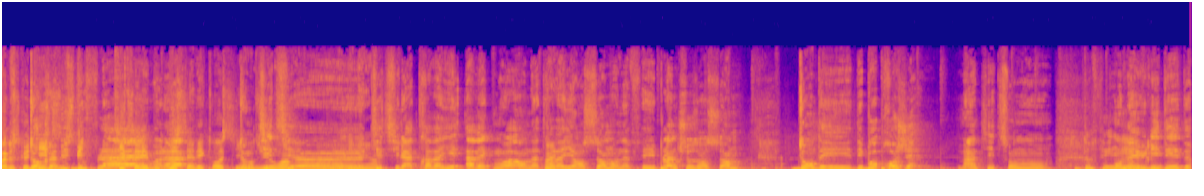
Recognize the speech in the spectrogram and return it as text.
Ouais, parce que Donc, Tits, le Beast to Tits Fly, avait voilà. bossé avec toi aussi en Donc duo. Tits, hein, euh, en guillemets, hein. Tits, il a travaillé avec moi, on a travaillé ensemble, on a fait plein de choses ensemble, dont des, des beaux projets. Hein, Tits, on, Tout à fait. on a eu l'idée de...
